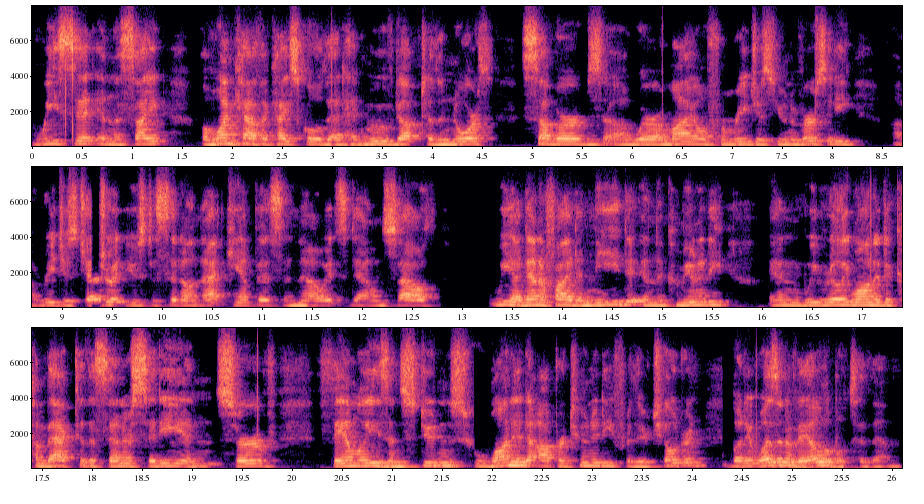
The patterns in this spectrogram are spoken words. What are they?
We sit in the site of one Catholic high school that had moved up to the north suburbs. Uh, we're a mile from Regis University. Uh, Regis Jesuit used to sit on that campus, and now it's down south we identified a need in the community and we really wanted to come back to the center city and serve families and students who wanted opportunity for their children, but it wasn't available to them.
